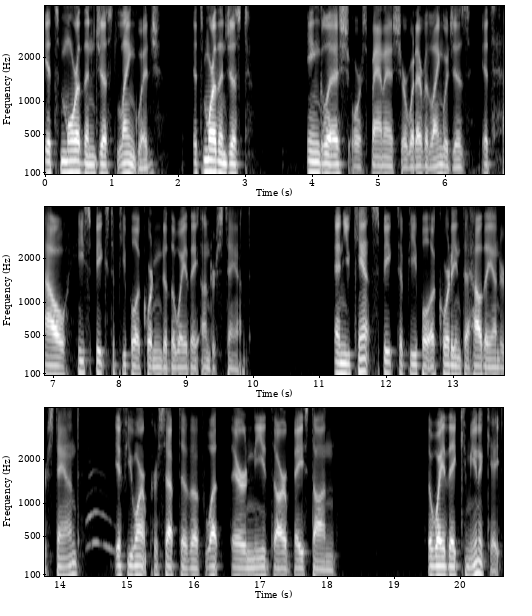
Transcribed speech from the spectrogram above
It's more than just language. It's more than just English or Spanish or whatever the language is. It's how he speaks to people according to the way they understand. And you can't speak to people according to how they understand if you aren't perceptive of what their needs are based on the way they communicate.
